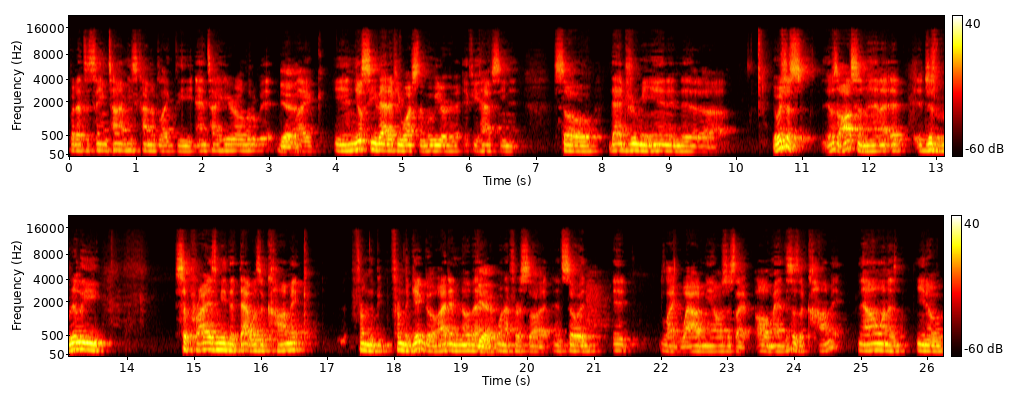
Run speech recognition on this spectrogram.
but at the same time, he's kind of like the anti-hero a little bit. Yeah. Like, and you'll see that if you watch the movie or if you have seen it. So that drew me in, and it, uh, it was just, it was awesome, man. It, it just really surprised me that that was a comic from the from the get go. I didn't know that Yeah. when I first saw it, and so it it like wowed me. I was just like, oh man, this is a comic. Now I want to you know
